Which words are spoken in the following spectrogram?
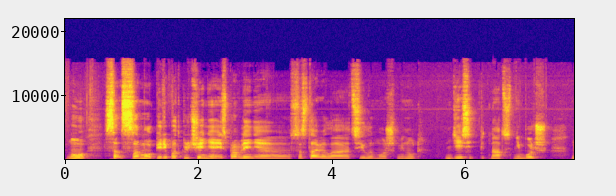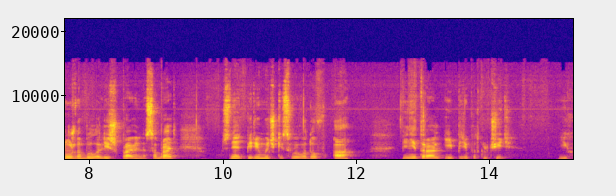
Ну, само переподключение, исправление составило от силы, может, минут 10-15, не больше. Нужно было лишь правильно собрать, снять перемычки с выводов А и нейтраль и переподключить их,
